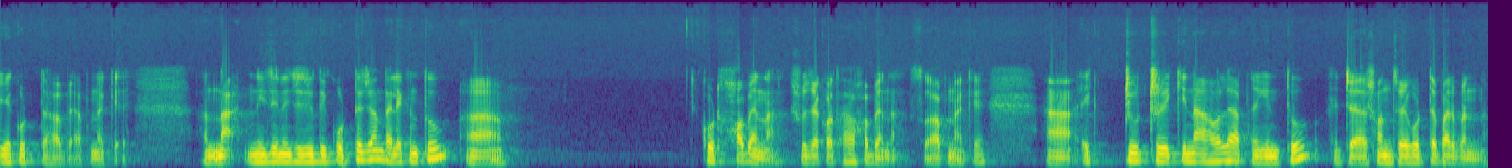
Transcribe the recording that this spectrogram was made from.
ইয়ে করতে হবে আপনাকে। না, নিজে নিজে যদি করতে যান তাহলে কিন্তু কোট হবে না, সোজা কথা হবে না। সো আপনাকে একটু ট্রিকি না হলে আপনি কিন্তু এটা সঞ্চয় করতে পারবেন না।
